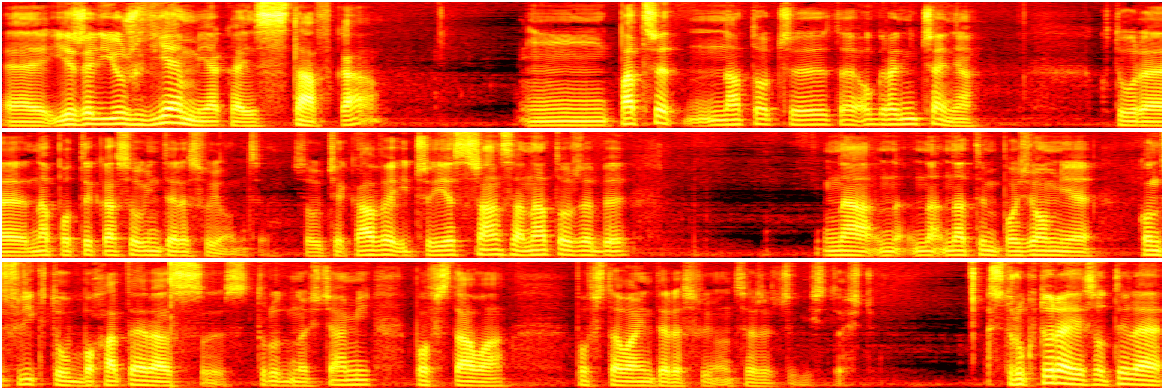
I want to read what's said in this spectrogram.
E, Jeżeli już wiem, jaka jest stawka, mm, patrzę na to, czy te ograniczenia, które napotyka, są interesujące, są ciekawe i czy jest szansa na to, żeby na, na, na tym poziomie konfliktu bohatera z, z trudnościami powstała, powstała interesująca rzeczywistość. Struktura jest o tyle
